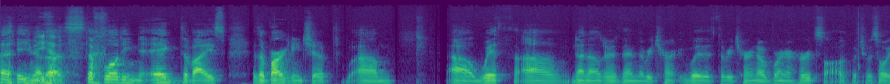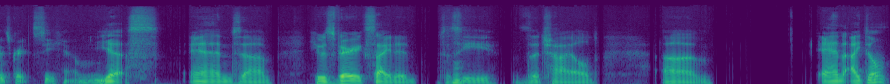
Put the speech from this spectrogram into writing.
you know, Yes. the, the floating egg device as a bargaining chip. Um, uh, with uh, none other than the return with the return of Werner Herzog, which was always great to see him. Yes. And um, he was very excited to Hmm. see the child. Um, And I don't.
